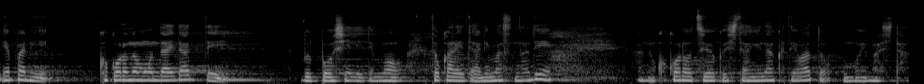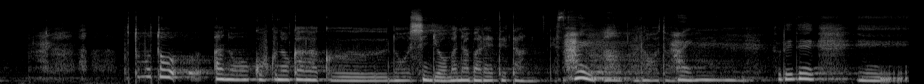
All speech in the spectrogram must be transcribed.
やっぱり心の問題だって仏法真理でも説かれてありますのであの心を強くしてあげなくてはと思いました。もともとあの幸福の科学の真理を学ばれてたんですはい。なるほど。はい。それで、えー、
